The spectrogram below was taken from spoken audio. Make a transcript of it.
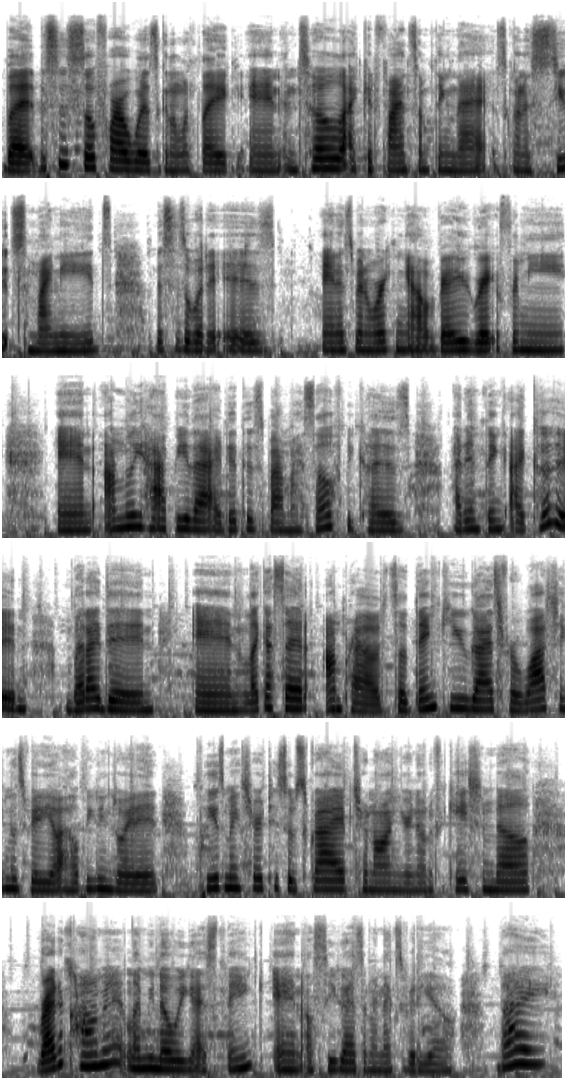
But this is so far what it's gonna look like, and until I could find something that is gonna suit my needs, this is what it is, and it's been working out very great for me. And I'm really happy that I did this by myself because I didn't think I could, but I did. And like I said, I'm proud. So thank you guys for watching this video. I hope you enjoyed it. Please make sure to subscribe, turn on your notification bell, write a comment, let me know what you guys think, and I'll see you guys in my next video. Bye!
